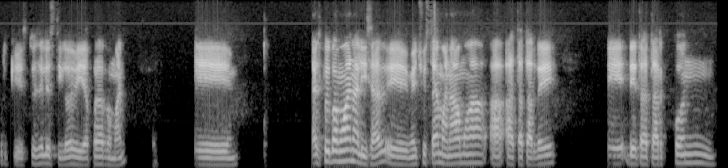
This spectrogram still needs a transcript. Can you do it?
porque esto es el estilo de vida para Román. Eh, después vamos a analizar, eh, hecho esta semana vamos a, tratar de, de, tratar con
